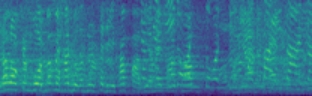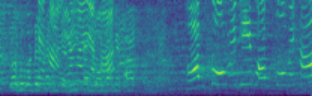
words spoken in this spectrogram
แล้วเรากังวลบ้างไหมฮะถูกดำเนินคดีครับปาอเบียเบียนี้ไม่ครับโดครับ นโดนยึดทรัพย์ ไปจากจากเราถูกผู้ดำเนินเสียคดีหายแต่ยังนี่ไงกังวลบ้างอะคะไหมครับ พร้อมสู้ไหมพี่ พร้อมสู้ไหมคะ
